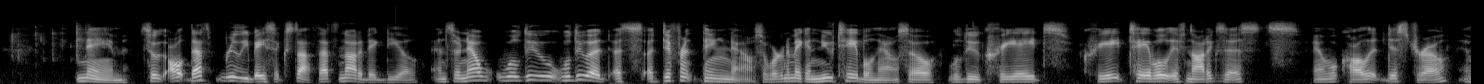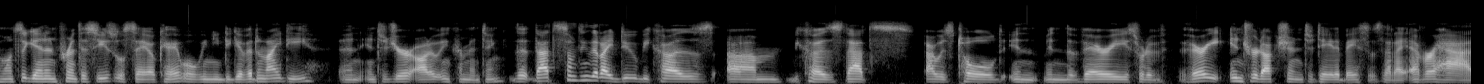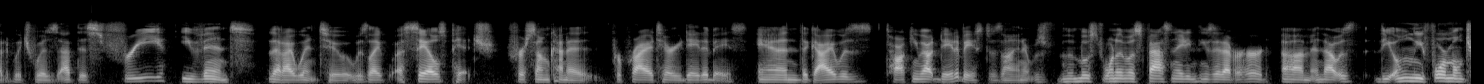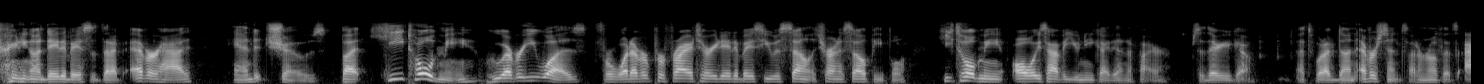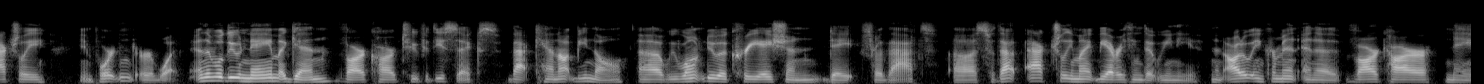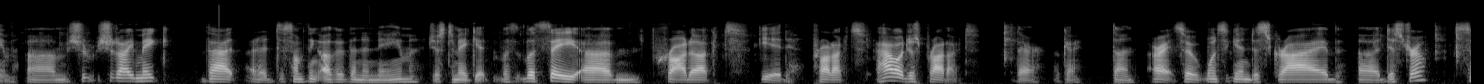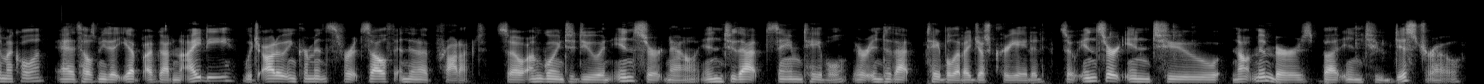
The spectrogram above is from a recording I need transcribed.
name. So all that's really basic stuff. That's not a big deal. And so now we'll do we'll do a, a, a different thing now. So we're going to make a new table now. So we'll do create create table if not exists and we'll call it distro. And once again in parentheses we'll say okay, well we need to give it an ID an integer auto incrementing. That that's something that I do because um, because that's I was told in in the very sort of very introduction to databases that I ever had, which was at this free event that I went to. It was like a sales pitch for some kind of proprietary database, and the guy was talking about database design. It was the most one of the most fascinating things I'd ever heard, um, and that was the only formal training on databases that I've ever had and it shows. But he told me, whoever he was, for whatever proprietary database he was selling, trying to sell people, he told me always have a unique identifier. So there you go. That's what I've done ever since. I don't know if that's actually important or what. And then we'll do name again, varchar 256. That cannot be null. Uh, we won't do a creation date for that. Uh, so that actually might be everything that we need. An auto increment and a varchar name. Um, should should I make that something other than a name just to make it let's, let's say um, product id product how about just product there. Okay done. All right so once again describe uh, distro semicolon. And it tells me that yep i've got an id which auto increments for itself and then a product. So i'm going to do an insert now into that same table or into that table that i just created. So insert into not members but into distro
